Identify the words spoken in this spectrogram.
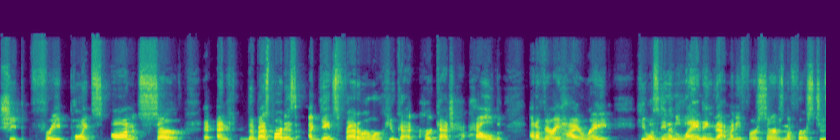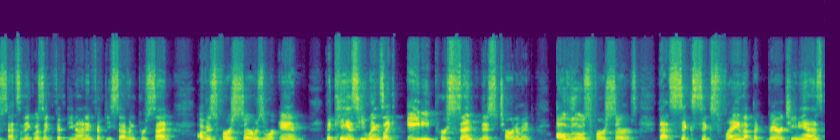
cheap, free points on serve. And the best part is against Federer, where Hugh Hurkacz held at a very high rate, he wasn't even landing that many first serves. In the first two sets, I think it was like 59 and 57% of his first serves were in. The key is he wins like 80% this tournament of those first serves. That 6 6 frame that Berrettini has,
